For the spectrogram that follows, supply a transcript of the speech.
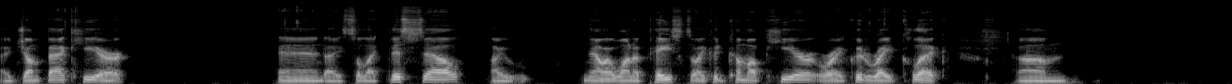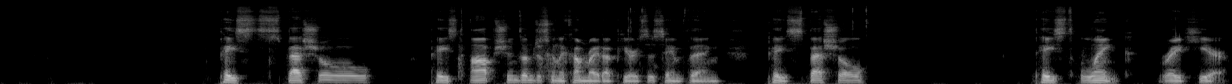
I jump back here, and I select this cell. I now I want to paste, so I could come up here, or I could right click um, paste special, paste options. I'm just going to come right up here. It's the same thing. Paste special, paste link right here.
